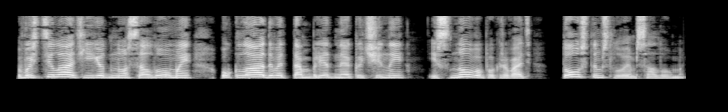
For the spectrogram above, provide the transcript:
выстилать ее дно соломой, укладывать там бледные кочаны и снова покрывать толстым слоем соломы.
